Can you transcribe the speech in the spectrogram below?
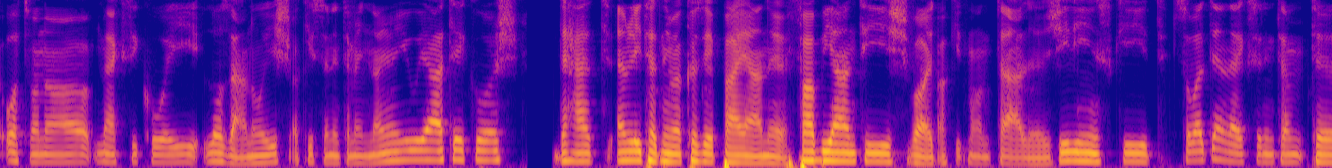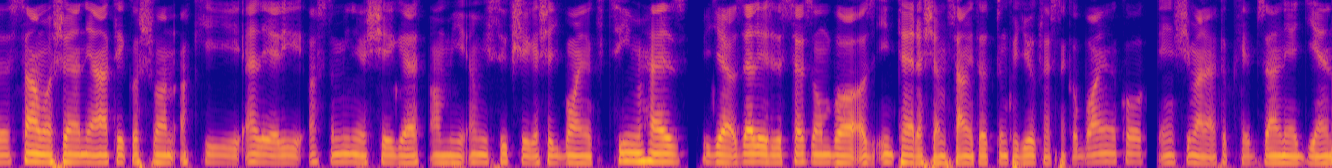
ott van a mexikói Lozano is, aki szerintem egy nagyon jó játékos, de hát említhetném a középpályán Fabiant is, vagy akit mondtál, Zsilinskit, szóval tényleg szerintem számos olyan játékos van, aki eléri azt a minőséget, ami, ami szükséges egy bajnoki címhez. Ugye az előző szezonban az Interre sem számítottunk, hogy ők lesznek a bajnokok. Én simán tudok képzelni egy ilyen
